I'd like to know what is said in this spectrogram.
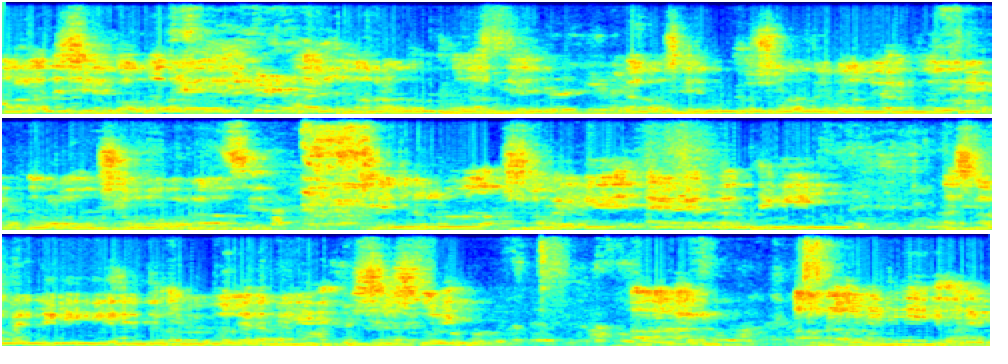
বাংলাদেশের কপালে হয়তো আরও দুঃখ আছে এবং সেই দুঃখ সরাতে পারলে হয়তো অনেক বড় সম্ভাবনা আছে। সেজন্য সবাইকে এক একটা থেকেই সামনের দিকে এগিয়ে যেতে হবে বলে আমি বিশ্বাস করি। আর আমরা অনেকেই অনেক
